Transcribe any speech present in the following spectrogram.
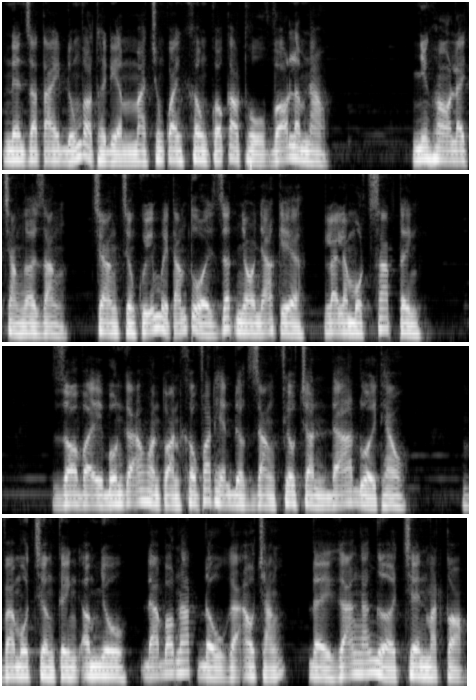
Nên ra tay đúng vào thời điểm mà chung quanh không có cao thủ võ lâm nào Nhưng họ lại chẳng ngờ rằng Chàng trường quỹ 18 tuổi rất nho nhã kia lại là một sát tinh. Do vậy, bốn gã hoàn toàn không phát hiện được rằng phiêu trần đã đuổi theo. Và một trường kinh âm nhu đã bóp nát đầu gã áo trắng, đẩy gã ngã ngửa trên mặt cỏ.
